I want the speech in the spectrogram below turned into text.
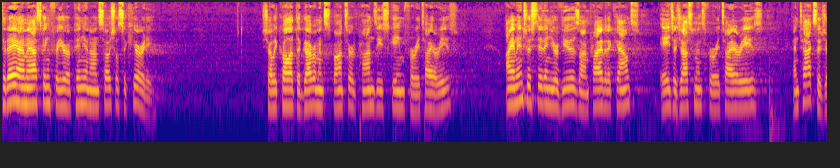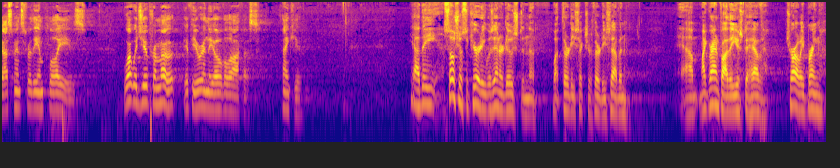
Today I'm asking for your opinion on Social Security. Shall we call it the government sponsored Ponzi scheme for retirees? I am interested in your views on private accounts, age adjustments for retirees, and tax adjustments for the employees. What would you promote if you were in the Oval Office? Thank you. Yeah. The Social Security was introduced in the, what, 36 or 37. Um, my grandfather used to have Charlie bring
